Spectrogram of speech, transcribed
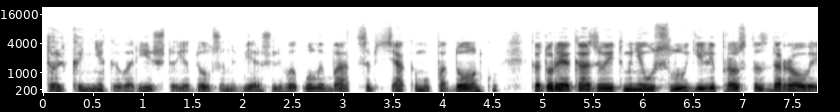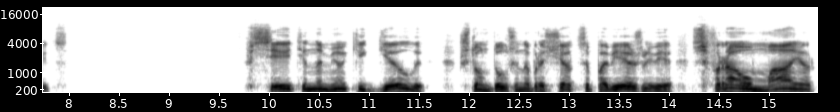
Только не говори, что я должен вежливо улыбаться всякому подонку, который оказывает мне услуги или просто здоровается. Все эти намеки Геллы, что он должен обращаться повежливее с фрау Майер,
